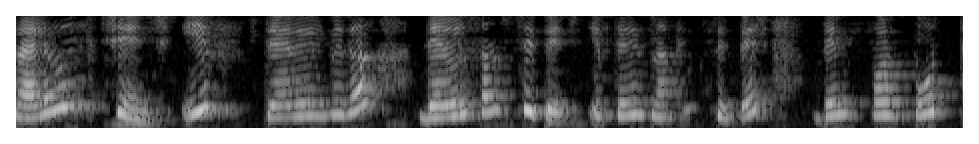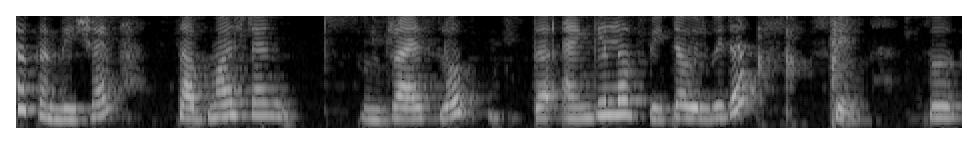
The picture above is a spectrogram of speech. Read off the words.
value will change if there will be the there will some seepage if there is nothing seepage then for both the condition submerged and dry slope the angle of beta will be the same. So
